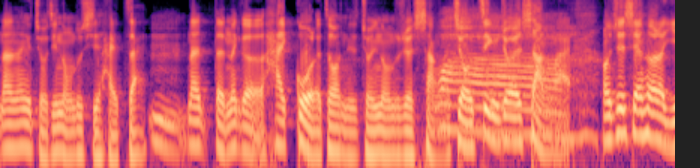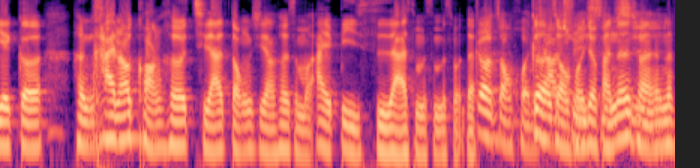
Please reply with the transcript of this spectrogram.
那那个酒精浓度其实还在，嗯，那等那个嗨过了之后，你的酒精浓度就上来，酒精就会上来，然后就先喝了椰哥，很嗨，然后狂喝其他东西，然后喝什么艾必斯啊，什么什么什么的，各种混各种混酒，反正反正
